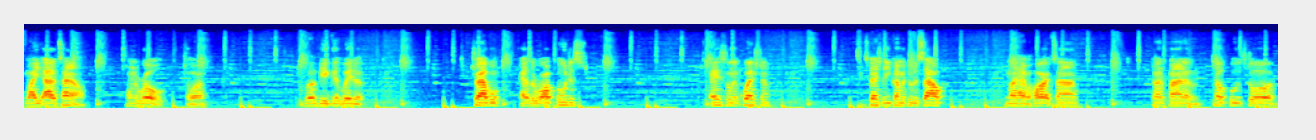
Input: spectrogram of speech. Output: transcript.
while you're out of town, on the road, or what would be a good way to travel as a raw foodist? Excellent question. Especially you coming through the South you might have a hard time trying to find a health food store,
